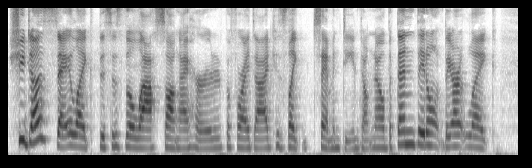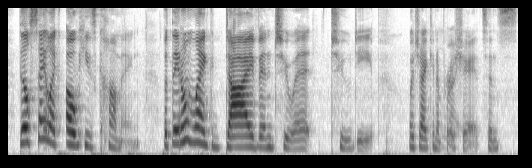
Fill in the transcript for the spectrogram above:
She does say like this is the last song I heard before I died because like Sam and Dean don't know, but then they don't. They aren't like they'll say like oh he's coming, but they don't like dive into it too deep, which I can appreciate since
